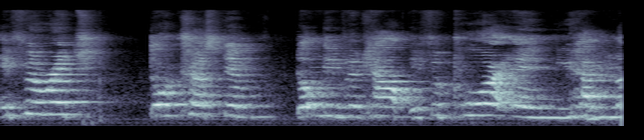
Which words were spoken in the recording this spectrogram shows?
If you're rich, don't trust him. Don't give your account. If you're poor and you have nothing,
